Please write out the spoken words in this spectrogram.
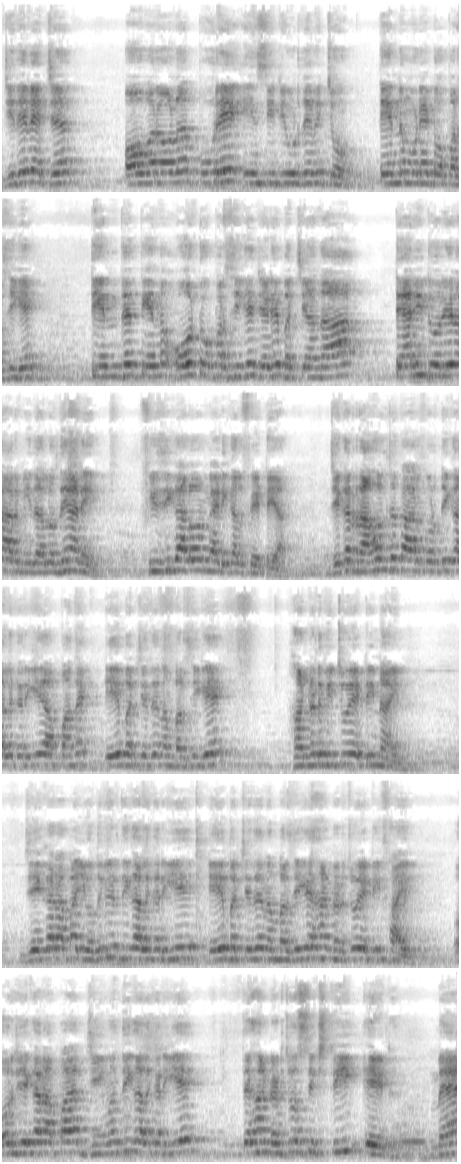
ਜਿਹਦੇ ਵਿੱਚ ਓਵਰਆਲ ਪੂਰੇ ਇੰਸਟੀਚਿਊਟ ਦੇ ਵਿੱਚੋਂ ਤਿੰਨ ਮੁੰਡੇ ਟੋਪਰ ਸੀਗੇ। ਤਿੰਨ ਦੇ ਤਿੰਨ ਉਹ ਟੋਪਰ ਸੀਗੇ ਜਿਹੜੇ ਬੱਚਿਆਂ ਦਾ ਟੈਰੀਟੋਰੀਅਲ ਆਰਮੀ ਦਾ ਲੁਧਿਆਣੇ ਫਿਜ਼ੀਕਲ ਔਰ ਮੈਡੀਕਲ ਫਿਟ ਆ। ਜੇਕਰ ਰਾਹੁਲ ਦਤਾਰਪੁਰ ਦੀ ਗੱਲ ਕਰੀਏ, ਆਪਾਂ ਤੇ ਇਹ ਬੱਚੇ ਦੇ ਨੰਬਰ ਸੀਗੇ 100 ਵਿੱਚੋਂ 89 ਜੇਕਰ ਆਪਾਂ ਯੁੱਧਵੀਰ ਦੀ ਗੱਲ ਕਰੀਏ, ਇਹ ਬੱਚੇ ਦੇ ਨੰਬਰ ਸੀਗੇ 100 ਚੋਂ 85 ਔਰ ਜੇਕਰ ਆਪਾਂ ਜੀਵਨ ਦੀ ਗੱਲ ਕਰੀਏ, ਤੇ 100 ਚੋਂ 68 ਮੈਂ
